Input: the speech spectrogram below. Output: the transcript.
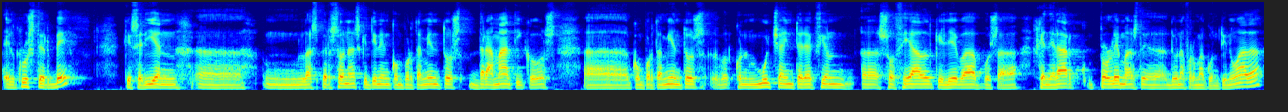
el clúster B, que serían eh, mm, las personas que tienen comportamientos dramáticos, eh, comportamientos con mucha interacción eh, social que lleva pues, a generar problemas de, de, una forma continuada,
